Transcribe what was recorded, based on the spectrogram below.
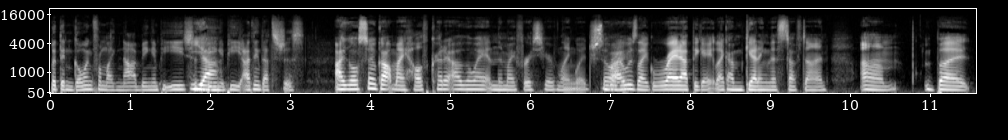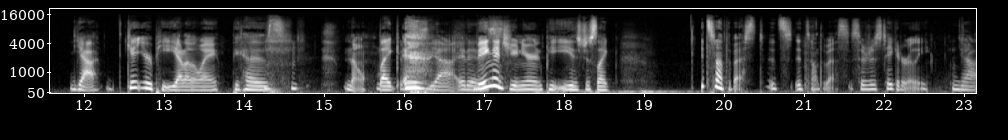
But then going from like not being in PE to Yeah. being in PE, I think that's just I also got my health credit out of the way, and then my first year of language. So I was like right at the gate, like I'm getting this stuff done. Um, but yeah, get your PE out of the way because no, like It is, yeah, it is. being a junior in PE is just like it's not the best. It's it's not the best. So just take it early. yeah,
